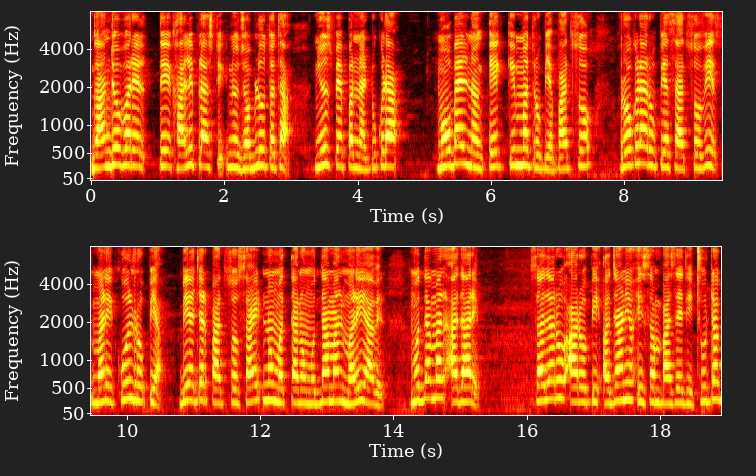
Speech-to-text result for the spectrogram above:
ગાંજો ભરેલ તે ખાલી પ્લાસ્ટિકનું જબલું તથા ન્યૂઝપેપરના ટુકડા મોબાઈલ નંગ એક કિંમત રૂપિયા પાંચસો, રોકડા રૂપિયા સાતસો વીસ, મળી કુલ રૂપિયા બે હજાર પાંચસો સાહીઠનો મત્તાનો મુદ્દામાલ મળી આવેલ. મુદ્દામાલ આધારે સદરુ આરોપી અજાણ્યો ઈસમ પાસેથી છૂટક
